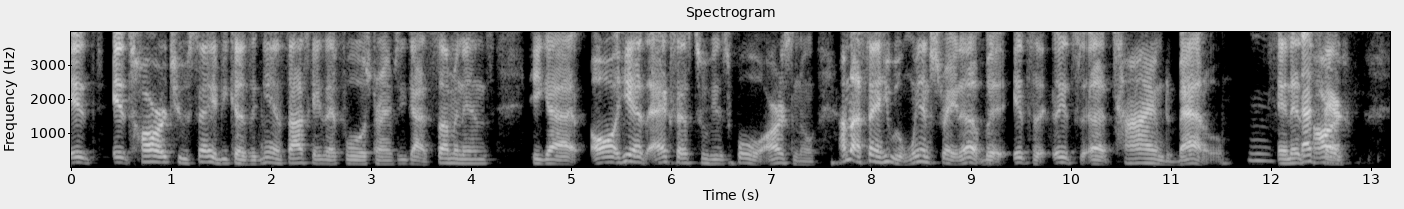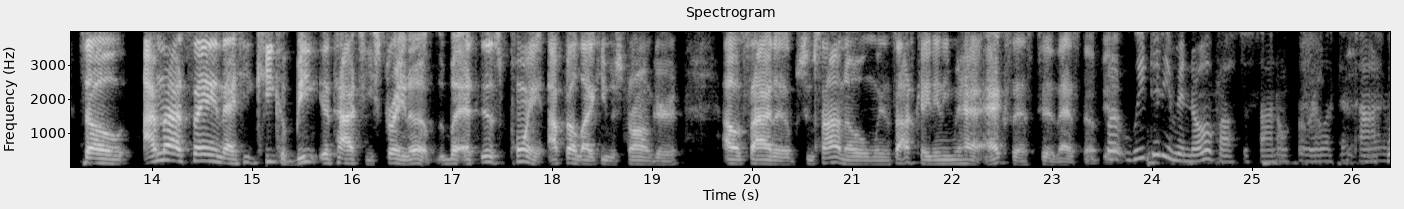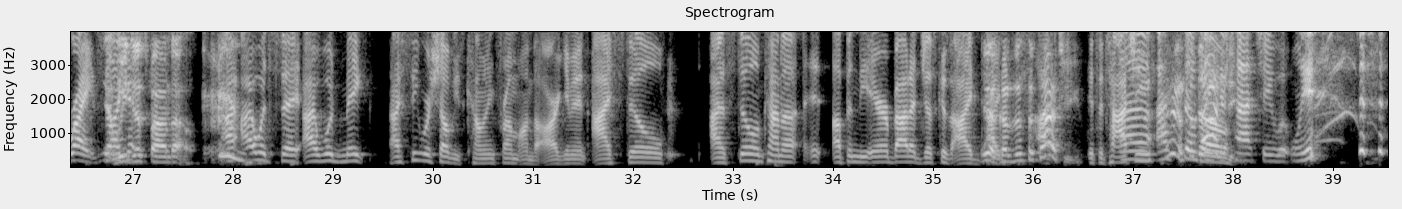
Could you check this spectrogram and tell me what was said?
it's it's hard to say because again Sasuke's at full strength he got summonings he got all he has access to his full arsenal. I'm not saying he would win straight up, but it's a it's a timed battle, Mm. and it's That's hard. fair. So I'm not saying that he he could beat Itachi straight up, but at this point, I felt like he was stronger outside of Susano when Sasuke didn't even have access to that stuff yet. But we didn't even know about Sasano for real at that time. Right. So yeah, we get- just found out. I, I would say I would make. I see where Shelby's coming from on the argument. I still, I still am kind of up in the air about it, just because I, Yeah, because it's Itachi. it's Itachi. Uh, I Yeah, still so- think Itachi would win.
